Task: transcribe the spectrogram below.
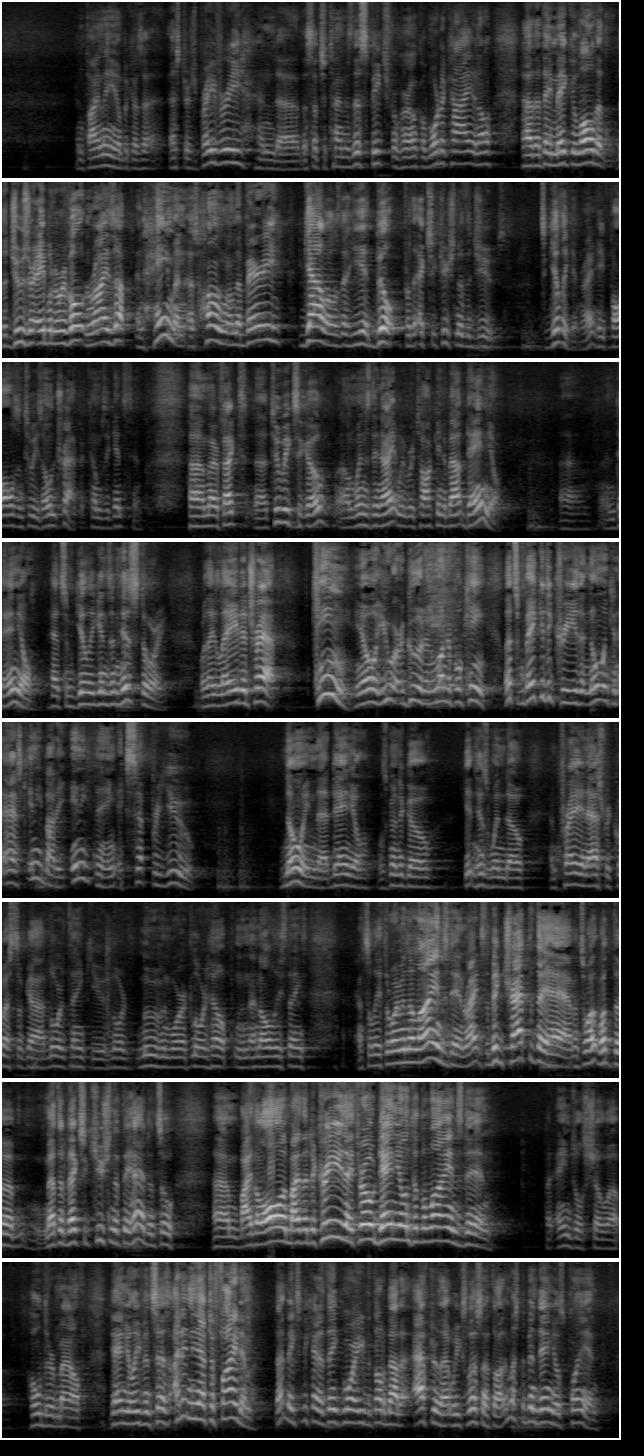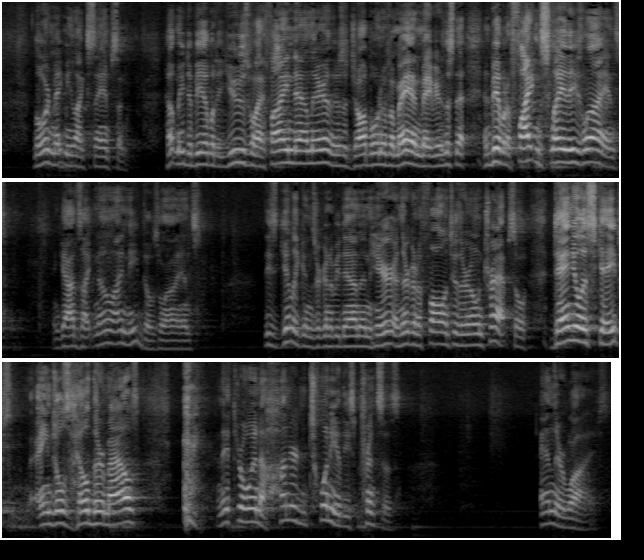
And finally, you know, because of Esther's bravery and uh, the such a time as this speech from her uncle Mordecai and all, uh, that they make a law that the Jews are able to revolt and rise up. And Haman is hung on the very gallows that he had built for the execution of the Jews. It's Gilligan, right? He falls into his own trap. It comes against him. Uh, matter of fact, uh, two weeks ago on Wednesday night, we were talking about Daniel. Uh, and Daniel had some Gilligans in his story where they laid a trap King, you know, you are a good and wonderful king. Let's make a decree that no one can ask anybody anything except for you. Knowing that Daniel was going to go, get in his window, and pray and ask requests of God. Lord, thank you. Lord, move and work. Lord, help, and, and all these things. And so they throw him in the lion's den, right? It's the big trap that they have. It's what, what the method of execution that they had. And so, um, by the law and by the decree, they throw Daniel into the lion's den. But angels show up hold their mouth. Daniel even says, I didn't even have to fight him. That makes me kind of think more. I even thought about it after that week's lesson. I thought, it must have been Daniel's plan. Lord, make me like Samson. Help me to be able to use what I find down there. There's a jawbone of a man, maybe, or this, that, and be able to fight and slay these lions. And God's like, no, I need those lions. These Gilligans are going to be down in here, and they're going to fall into their own trap. So Daniel escapes. Angels held their mouths, and they throw in 120 of these princes and their wives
